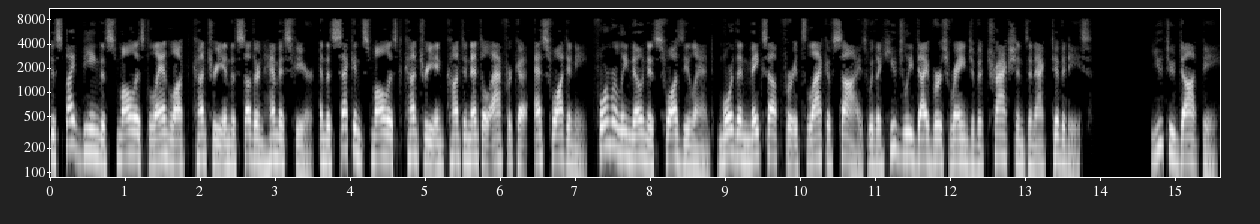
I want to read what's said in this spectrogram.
Despite being the smallest landlocked country in the southern hemisphere, and the second smallest country in continental Africa, Eswatini, formerly known as Swaziland, more than makes up for its lack of size with a hugely diverse range of attractions and activities. U2.B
